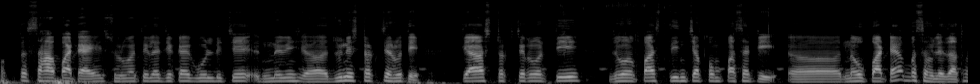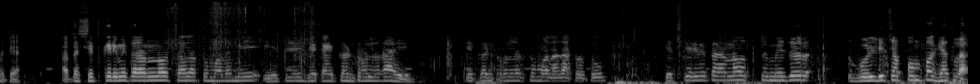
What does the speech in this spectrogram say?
फक्त सहा पाट्या आहे. सुरुवातीला जे काही गोल्डचे नवीन जुने स्ट्रक्चर होते त्या स्ट्रक्चरवरती जवळपास तीनच्या पंपासाठी नऊ पाट्या बसवल्या जात होत्या. आता शेतकरी मित्रांनो चला तुम्हाला मी येथे जे काही कंट्रोलर आहे ते कंट्रोलर तुम्हाला दाखवतो. शेतकरी मित्रांनो तुम्ही जर गोल्डीचा पंप घेतला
